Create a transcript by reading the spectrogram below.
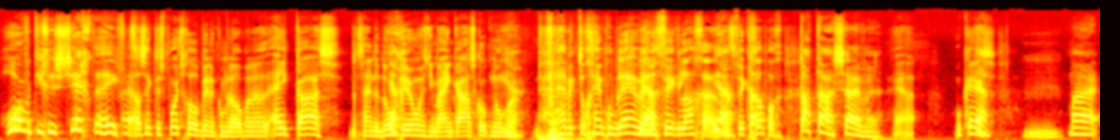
hoor wat hij gezegd heeft. Hey, als ik de sportschool binnenkom lopen, dan hey, kaas. Dat zijn de donkere jongens die mij een kaaskop noemen. Daar heb ik toch geen probleem mee. Ja. Dat vind ik lachen. Ja, dat vind ik ta- grappig. Tata's zijn we. Ja. Hoe cares? Mhm. Maar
